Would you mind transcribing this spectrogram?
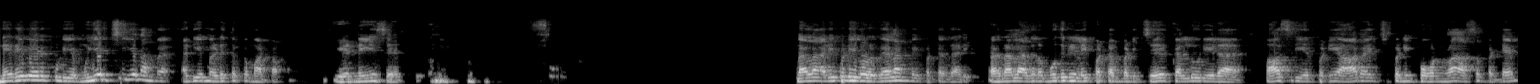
நிறைவேறக்கூடிய முயற்சியை நம்ம அதிகமா எடுத்துக்க மாட்டோம். என்னையும் சேர்த்து. நல்ல அடிப்படையில் ஒரு வேளாண்மை பட்டதாரி. அதனால அதுல முதுநிலை பட்டம் படிச்சு கல்லூரியில ஆசிரியர் பண்ணி ஆராய்ச்சி பண்ணி போகணும்லாம் ஆசைப்பட்டேன்.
